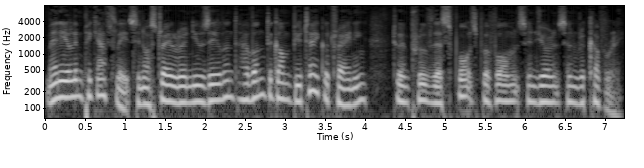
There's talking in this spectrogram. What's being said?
Many Olympic athletes in Australia and New Zealand have undergone Buteyko training to improve their sports performance, endurance, and recovery.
